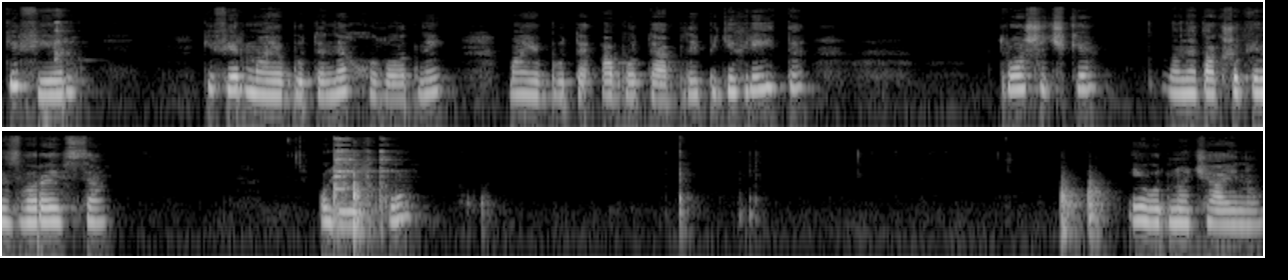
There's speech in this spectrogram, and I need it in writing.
кефір. Кефір має бути не холодний, має бути або теплий, підігрійте трошечки, але не так, щоб він зварився, олійку. І одну чайну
